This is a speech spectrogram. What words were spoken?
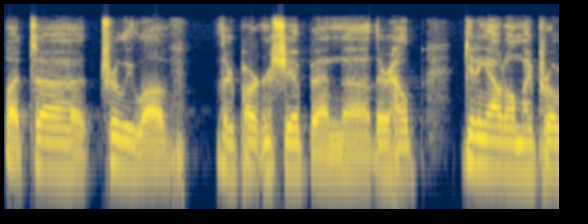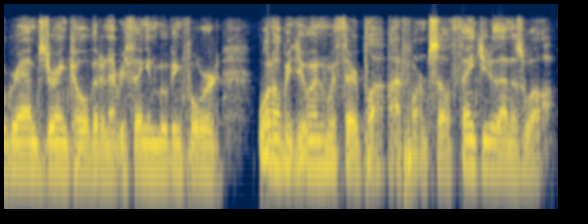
but uh, truly love their partnership and uh, their help getting out all my programs during COVID and everything and moving forward what I'll be doing with their platform. So thank you to them as well.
